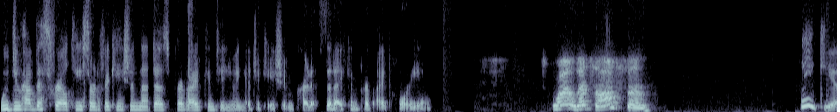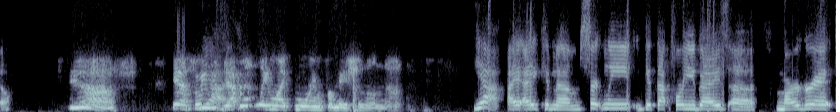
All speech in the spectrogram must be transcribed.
we do have this frailty certification that does provide continuing education credits that I can provide for you. Wow, that's awesome. Thank you. Yes. Yes, we Yeah. would definitely like more information on that. Yeah, I, I can um, certainly get that for you guys. Uh, Margaret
